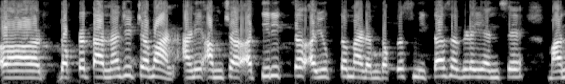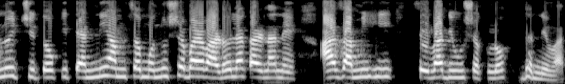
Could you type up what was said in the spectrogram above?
डॉक्टर तानाजी चव्हाण आणि आमच्या अतिरिक्त आयुक्त मॅडम डॉक्टर स्मिता झगडे यांचे मानू इच्छितो की त्यांनी आमचं मनुष्यबळ वाढवल्या कारणाने आज आम्ही ही सेवा देऊ शकलो. धन्यवाद.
